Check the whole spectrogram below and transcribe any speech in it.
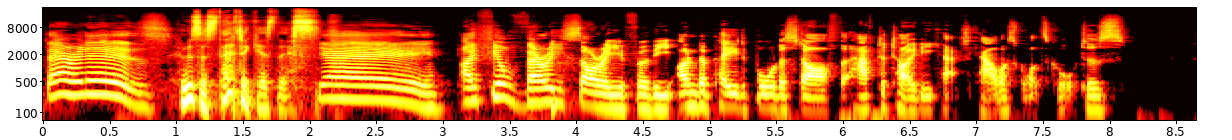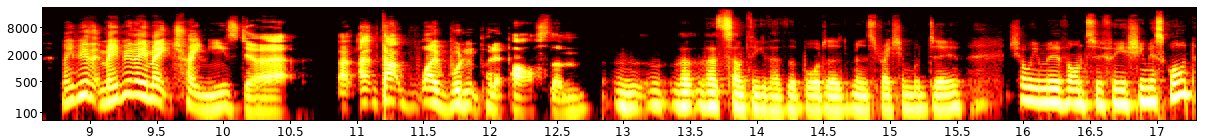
There it is. Whose aesthetic is this? Yay! I feel very sorry for the underpaid border staff that have to tidy Tachikawa squad's quarters. Maybe maybe they make trainees do it. That, that I wouldn't put it past them. Mm, that's something that the border administration would do. Shall we move on to Fuyushima squad?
